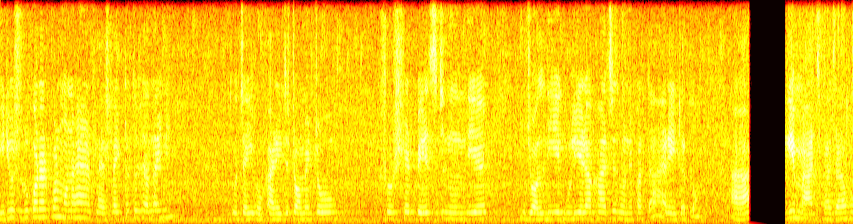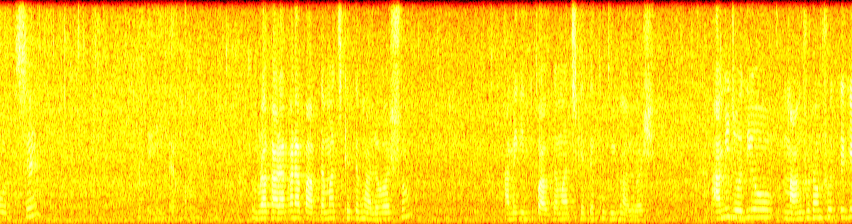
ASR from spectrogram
ভিডিও শুরু করার পর মনে হয় ফ্ল্যাশ লাইটটা তো জ্বালাইনি। তো যাই হোক, আর এই যে টমেটো, সর্ষের পেস্ট নুন দিয়ে, জল দিয়ে গুলিয়ে রাখা আছে ধনে পাতা আর এটা তো, আর মাছ ভাজা হচ্ছে। তোমরা কারা কারা পাবদা মাছ খেতে ভালোবাসো? আমি কিন্তু পাবদা মাছ খেতে খুবই ভালোবাসি। আমি যদিও মাংস টাংসর থেকে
